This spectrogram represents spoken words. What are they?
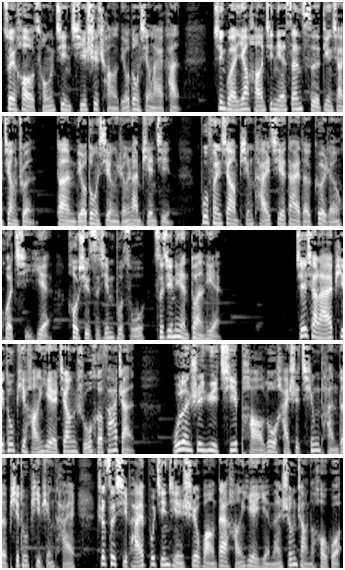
最后，从近期市场流动性来看，尽管央行今年三次定向降准，但流动性仍然偏紧，部分向平台借贷的个人或企业后续资金不足，资金链断裂。接下来 P to P 行业将如何发展？无论是预期跑路还是清盘的 P to P 平台，这次洗牌不仅仅是网贷行业野蛮生长的后果，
